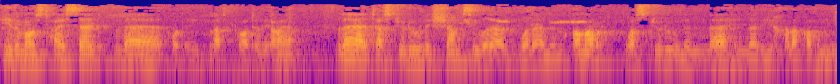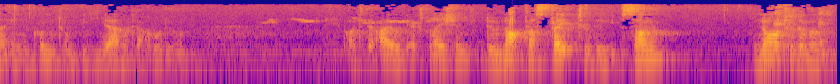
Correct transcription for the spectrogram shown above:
He the Most High said, La, or the latter part of the ayah, لا تسجدوا للشمس ولا, ولا للقمر واسجدوا لله الذي خلقهن إن كنتم إياه تعبدون Part of the the explanation, do not prostrate to the sun nor to the moon,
